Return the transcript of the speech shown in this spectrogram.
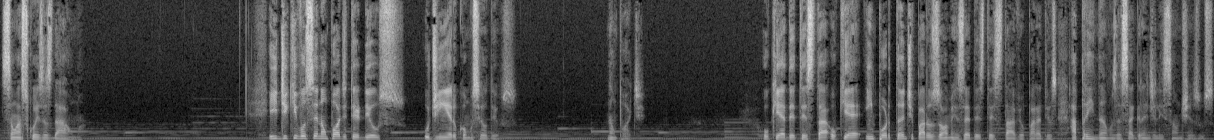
são as coisas da alma. E de que você não pode ter Deus, o dinheiro como seu Deus. Não pode. O que é detestar, o que é importante para os homens é detestável para Deus. Aprendamos essa grande lição de Jesus.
